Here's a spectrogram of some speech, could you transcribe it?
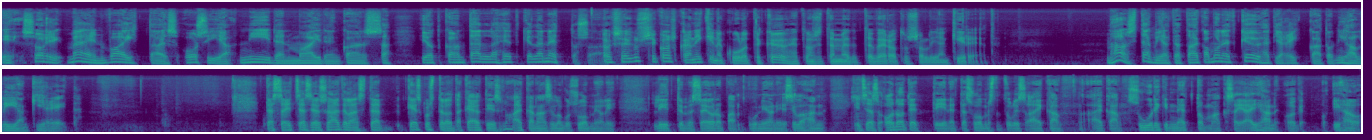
Niin sori, mä en vaihtaisi osia niiden maiden kanssa, jotka on tällä hetkellä nettosaajia. Onko se Jussi koskaan ikinä kuullut, että köyhät on sitä mieltä, että verotus on liian kireätä? Mä oon sitä mieltä, että aika monet köyhät ja rikkaat on ihan liian kireitä. Tässä itse asiassa, jos ajatellaan sitä keskustelua, jota käytiin silloin aikanaan, silloin kun Suomi oli liittymässä Euroopan unioniin, silloinhan itse asiassa odotettiin, että Suomesta tulisi aika, aika suurikin nettomaksaja ihan, oike, ihan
